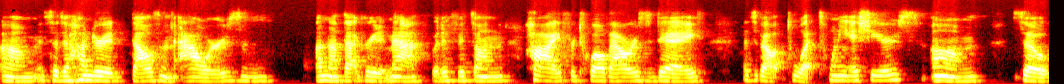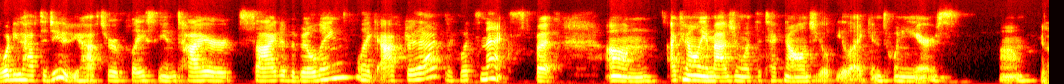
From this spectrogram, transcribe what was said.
um, it said 100000 hours and i'm not that great at math but if it's on high for 12 hours a day that's about what 20ish years? Um, so what do you have to do? Do you have to replace the entire side of the building like after that? Like what's next? But um, i can only imagine what the technology will be like in 20 years um, yeah,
